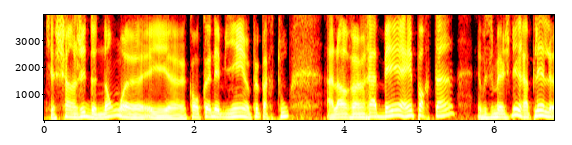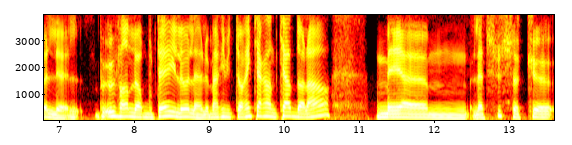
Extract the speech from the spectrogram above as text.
qui a changé de nom et qu'on connaît bien un peu partout. Alors, un rabais important. Vous imaginez, rappelez, là, le, eux vendent leur bouteille, là, le Marie-Victorin, 44 dollars. Mais euh, là-dessus, ce que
